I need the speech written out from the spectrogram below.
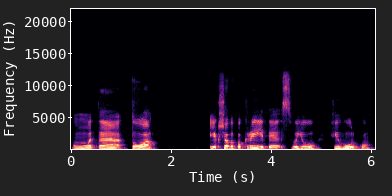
От, е, то якщо ви покриєте свою фігурку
